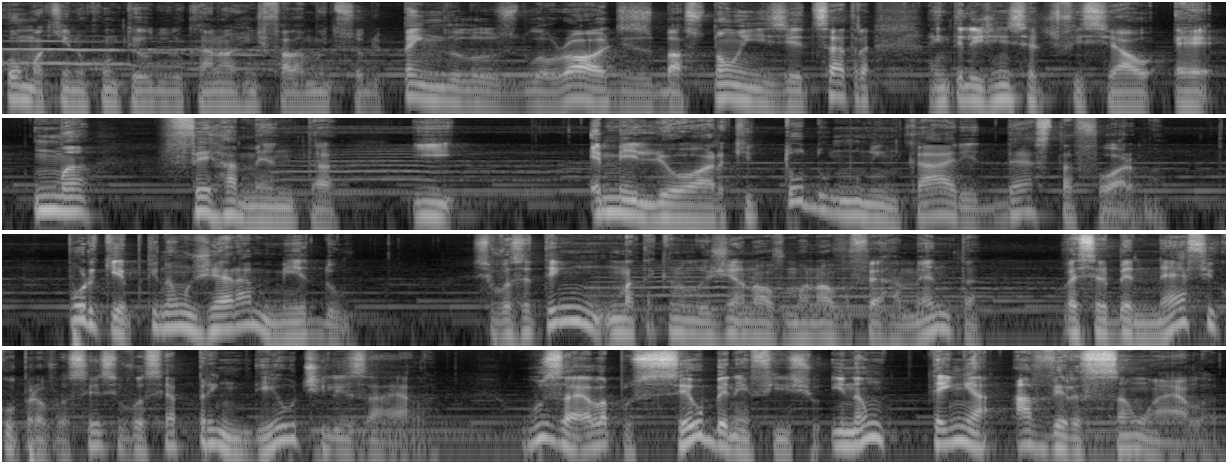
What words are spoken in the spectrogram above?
como aqui no conteúdo do canal a gente fala muito sobre pêndulos, dual rods, bastões e etc. A inteligência artificial é uma ferramenta e é melhor que todo mundo encare desta forma. Por quê? Porque não gera medo. Se você tem uma tecnologia nova, uma nova ferramenta, vai ser benéfico para você se você aprender a utilizar ela. Usa ela para o seu benefício e não tenha aversão a ela.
